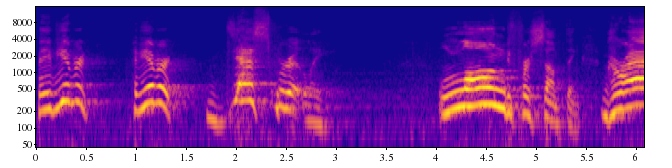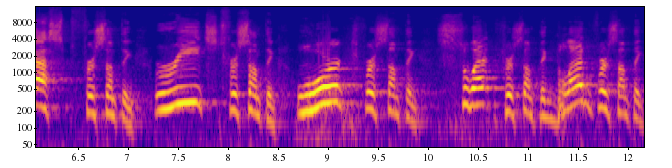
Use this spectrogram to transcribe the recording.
But have you ever, have you ever desperately longed for something, grasped for something, reached for something, worked for something, sweat for something, bled for something,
